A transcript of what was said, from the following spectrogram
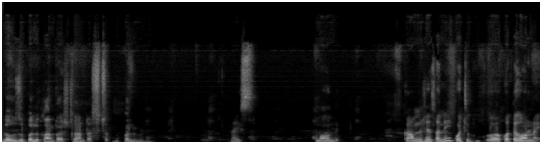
బ్లౌజ్ పళ్ళు కాంట్రాస్ట్. కాంట్రాస్ట్. పళ్ళు మేడం. నైస్. బాగుంది. కాంబినేషన్స్ అన్ని కొంచెం కొత్తగా ఉన్నాయి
